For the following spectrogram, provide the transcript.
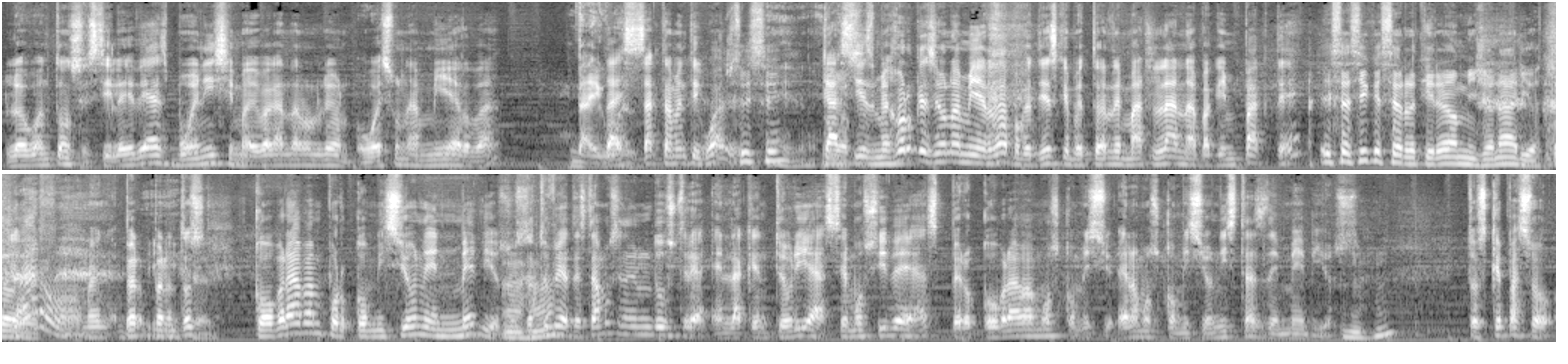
Luego, entonces, si la idea es buenísima y va a ganar un león, o es una mierda, Da igual. Da exactamente igual. Sí, sí. Casi es mejor que sea una mierda porque tienes que meterle más lana para que impacte. Es así que se retiraron millonarios todos. Claro, pero, pero entonces cobraban por comisión en medios. O sea, tú fíjate, estamos en una industria en la que en teoría hacemos ideas, pero cobrábamos comisión, éramos comisionistas de medios. Entonces, ¿qué pasó?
